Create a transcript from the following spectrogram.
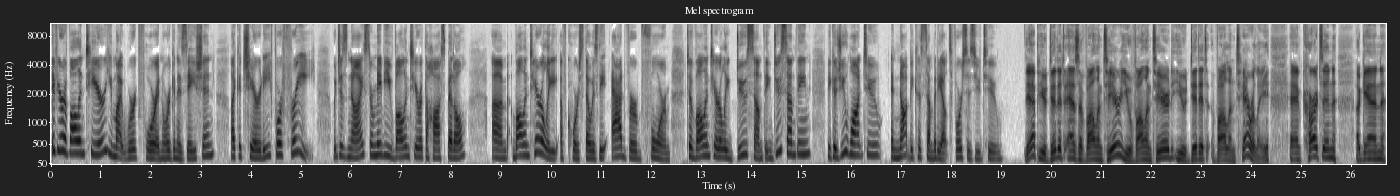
If you're a volunteer, you might work for an organization like a charity for free, which is nice. Or maybe you volunteer at the hospital. Um, voluntarily, of course, though, is the adverb form. To voluntarily do something, do something because you want to and not because somebody else forces you to. Yep, you did it as a volunteer. You volunteered. You did it voluntarily. And Carton, again,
